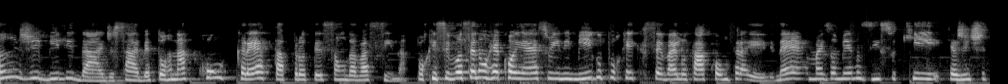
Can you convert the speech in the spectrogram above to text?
tangibilidade, sabe? É tornar concreta a proteção da vacina. Porque se você não reconhece o inimigo, por que, que você vai lutar contra ele, né? É mais ou menos isso que, que a gente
